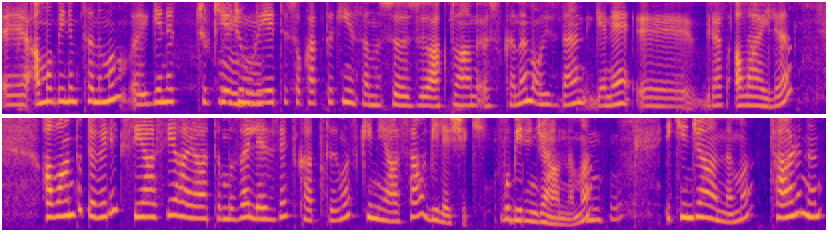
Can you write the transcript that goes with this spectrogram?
E, ama benim tanımım e, gene Türkiye Hı hı. Cumhuriyeti Sokaktaki İnsanın Sözlüğü Akdoğan Özkan'ın. O yüzden gene e, biraz alaylı. Havanda döverek siyasi hayatımıza lezzet kattığımız kimyasal bileşik. Bu birinci anlamı. İkinci anlamı Tanrı'nın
